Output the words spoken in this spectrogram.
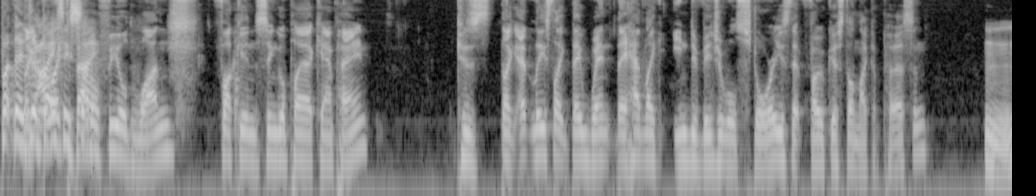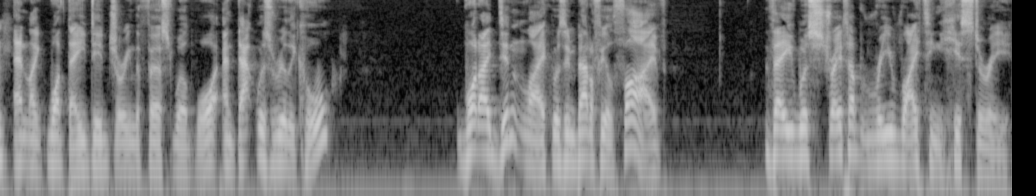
But they're, Like, they're I basically liked saying, Battlefield One's fucking single player campaign because like at least like they went they had like individual stories that focused on like a person Mm. and like what they did during the First World War, and that was really cool. What I didn't like was in Battlefield Five, they were straight up rewriting history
